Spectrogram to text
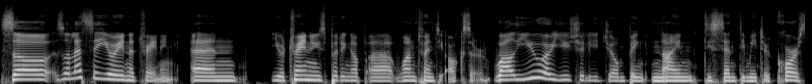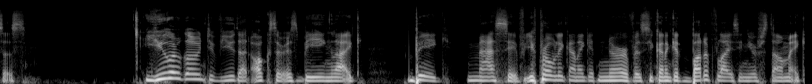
So so let's say you're in a training and your training is putting up a 120 oxer. While you are usually jumping 90 centimeter courses you are going to view that oxer as being like big, massive. You're probably going to get nervous. You're going to get butterflies in your stomach.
